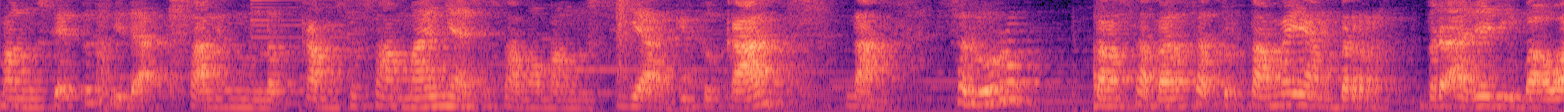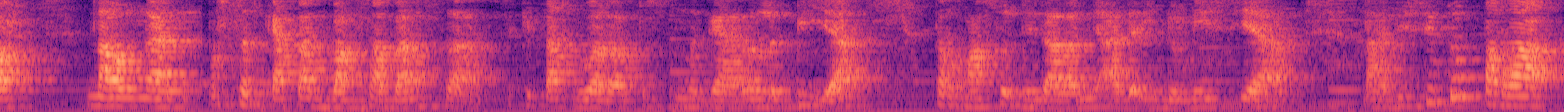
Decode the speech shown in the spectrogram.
manusia itu tidak saling menerkam sesamanya sesama manusia gitu kan. Nah, seluruh bangsa-bangsa terutama yang ber, berada di bawah naungan perserikatan bangsa-bangsa sekitar 200 negara lebih ya termasuk di dalamnya ada Indonesia. Nah, di situ para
